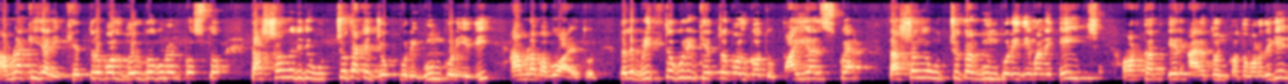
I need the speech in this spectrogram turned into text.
আমরা কি জানি, ক্ষেত্রফল দৈর্ঘ্য গুণন প্রস্থ, তার সঙ্গে যদি উচ্চতাকে যোগ করি, গুণ করিয়ে দিই, আমরা পাবো আয়তন। তাহলে বৃত্তগুলির ক্ষেত্রফল কত? Pi r square. তার সঙ্গে উচ্চতার গুণ করিয়ে দিই মানে এইচ, অর্থাৎ এর আয়তন কত বড় দেখি?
